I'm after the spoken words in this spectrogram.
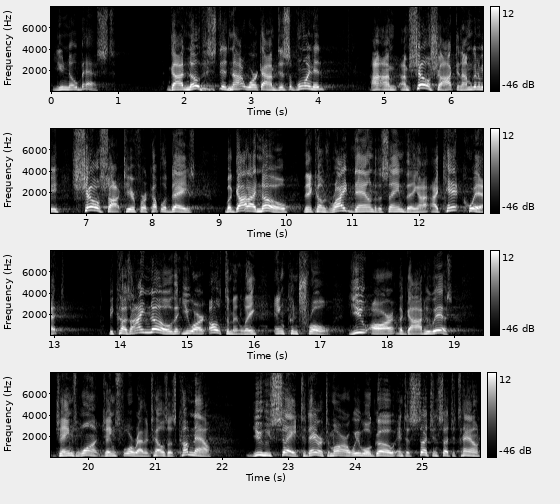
you know best. God, no, this did not work. I'm disappointed. I, am I'm, I'm shell shocked, and I'm going to be shell shocked here for a couple of days. But God, I know that it comes right down to the same thing. I, I can't quit because I know that you are ultimately in control. You are the God who is. James 1, James 4 rather tells us, Come now, you who say, Today or tomorrow we will go into such and such a town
